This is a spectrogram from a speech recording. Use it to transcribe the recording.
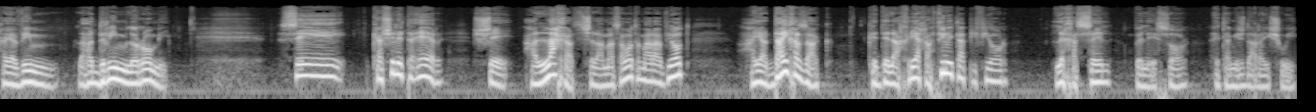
חייבים להדרים לרומי. זה קשה לתאר שהלחץ של המעצמות המערביות היה די חזק כדי להכריח אפילו את האפיפיור לחסל ולאסור את המשדר הישועי.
